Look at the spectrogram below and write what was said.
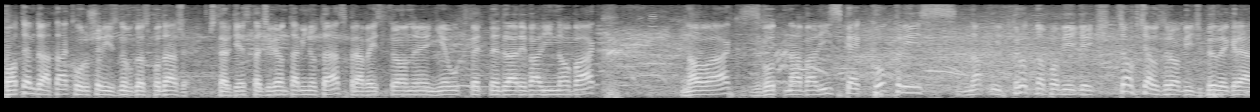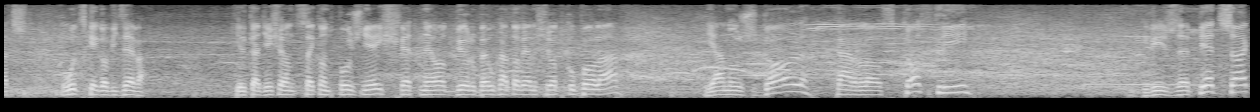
Potem do ataku ruszyli znów gospodarze. 49 minuta, z prawej strony nieuchwytny dla rywali Nowak. Nowak, zwód na walizkę, Kuklis. No i trudno powiedzieć, co chciał zrobić były gracz łódzkiego Widzewa. Kilkadziesiąt sekund później świetny odbiór Bełchatowian w środku pola. Janusz Gol, Carlos Kostli. Gwizdże Pietrzak,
